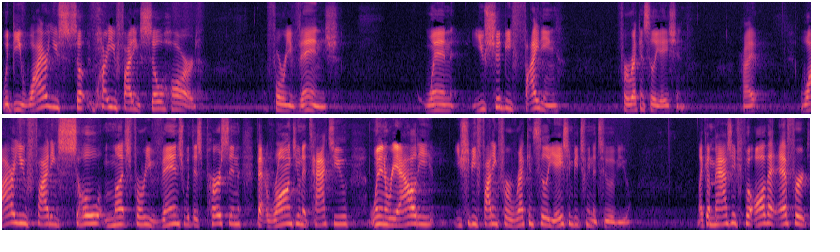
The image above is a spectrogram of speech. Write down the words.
would be why are you so why are you fighting so hard for revenge when you should be fighting for reconciliation? Right? Why are you fighting so much for revenge with this person that wronged you and attacked you when in reality you should be fighting for reconciliation between the two of you? Like, imagine if you put all that effort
